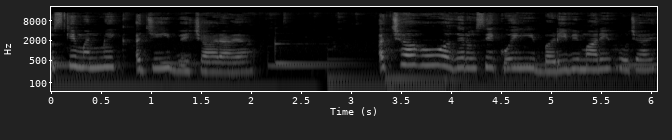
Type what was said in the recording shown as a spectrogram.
उसके मन में एक अजीब विचार आया। अच्छा हो अगर उसे कोई बड़ी बीमारी हो जाए,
